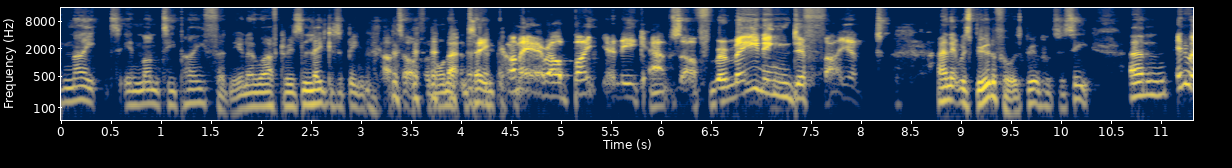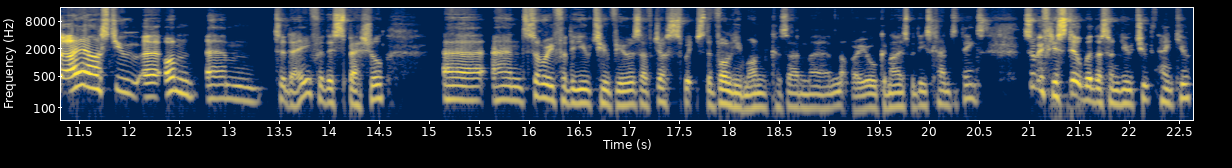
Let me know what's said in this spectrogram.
Knight in Monty Python. You know, after his legs have been cut off and all that, and saying, "Come here, I'll bite your kneecaps off," remaining defiant. And it was beautiful. It was beautiful to see. Um, anyway, I asked you uh, on um, today for this special uh, and sorry for the YouTube viewers, I've just switched the volume on because I'm uh, not very organized with these kinds of things. So if you're still with us on YouTube, thank you.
